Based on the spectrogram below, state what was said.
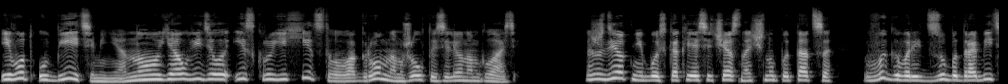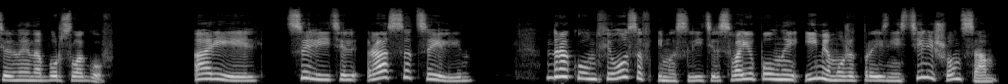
И вот убейте меня, но я увидела искру ехидства в огромном желто-зеленом глазе. Ждет, небось, как я сейчас начну пытаться выговорить зубодробительный набор слогов. «Ариэль, целитель, раса Цейлин. Дракон, философ и мыслитель, свое полное имя может произнести лишь он сам.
